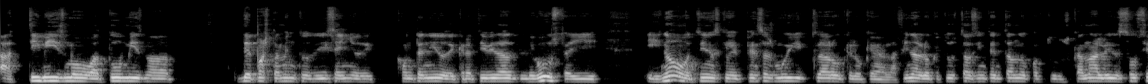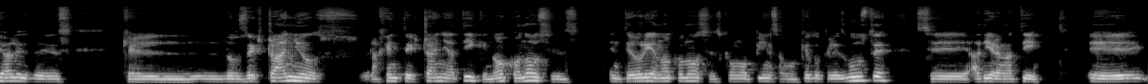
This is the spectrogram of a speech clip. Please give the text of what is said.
a ti mismo o a tu misma departamento de diseño de contenido, de creatividad le gusta y y no, tienes que pensar muy claro que lo que a la final lo que tú estás intentando con tus canales sociales es que los extraños, la gente extraña a ti, que no conoces, en teoría no conoces cómo piensan o qué es lo que les guste, se adhieran a ti. Eh,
